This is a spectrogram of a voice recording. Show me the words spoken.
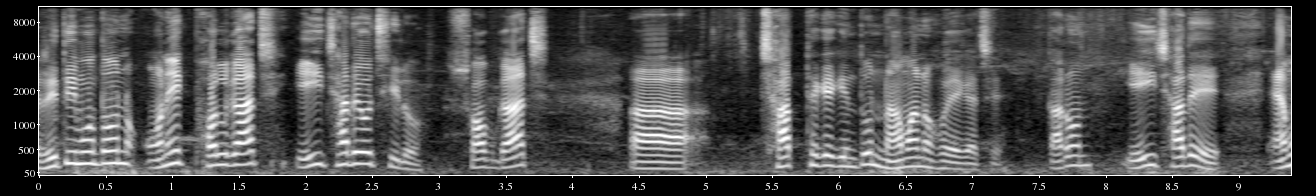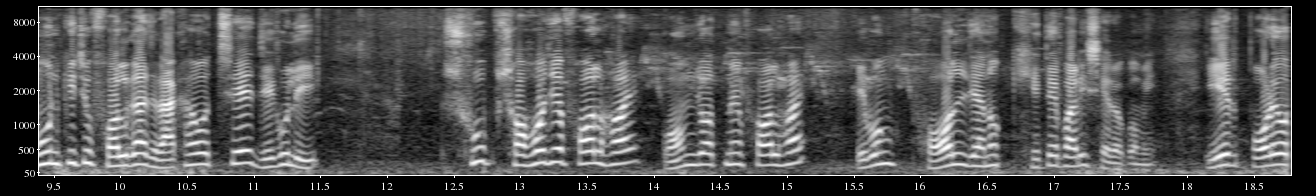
রীতিমতন অনেক ফল গাছ এই ছাদেও ছিল। সব গাছ ছাদ থেকে কিন্তু নামানো হয়ে গেছে। কারণ এই ছাদে এমন কিছু ফল গাছ রাখা হচ্ছে যেগুলি খুব সহজে ফল হয়, কম যত্নে ফল হয় এবং ফল যেন খেতে পারি সেরকমই। এরপরেও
